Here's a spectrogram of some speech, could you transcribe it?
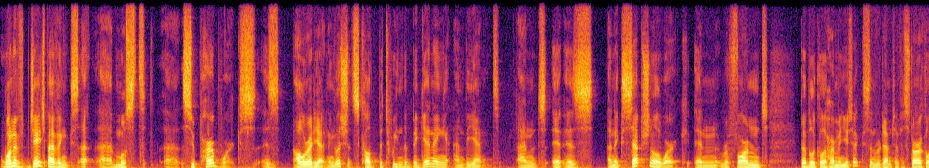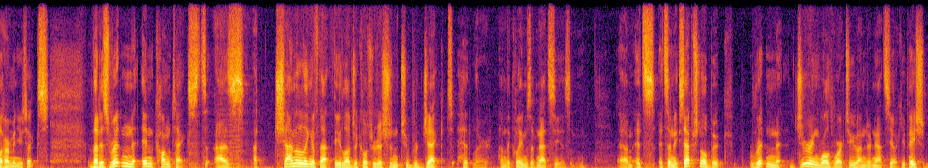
One of J.H. Bavinck's uh, uh, most uh, superb works is already out in English. It's called Between the Beginning and the End. And it is an exceptional work in Reformed biblical hermeneutics and redemptive historical hermeneutics that is written in context as a channeling of that theological tradition to reject Hitler and the claims of Nazism. Um, it's, it's an exceptional book written during World War II under Nazi occupation.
